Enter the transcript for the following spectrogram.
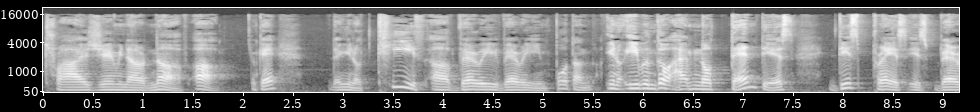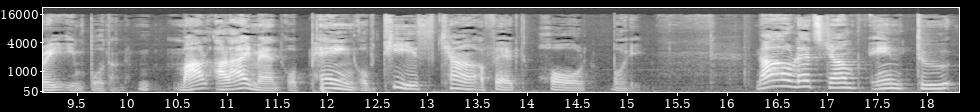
trigeminal nerve are. Okay? Then, you know, teeth are very, very important. You know, even though I'm not dentist, this place is very important malalignment or pain of teeth can affect whole body. Now let's jump into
